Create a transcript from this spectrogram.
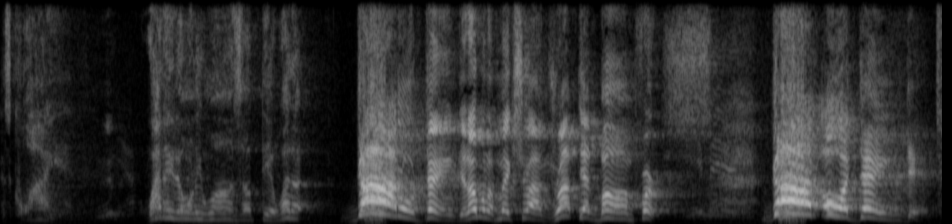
It's quiet. Why they the only ones up there? Why the, God ordained it. I want to make sure I drop that bomb first. God ordained it.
